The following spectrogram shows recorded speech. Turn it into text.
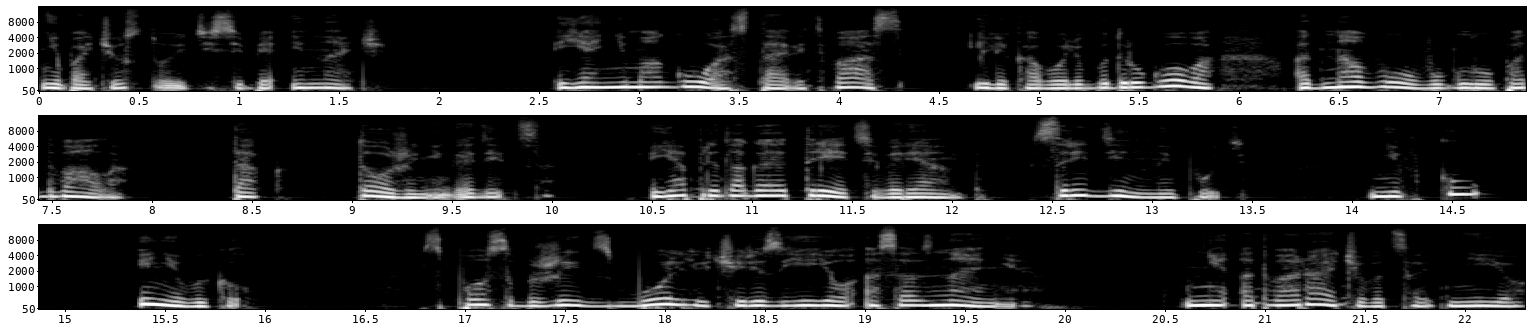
не почувствуете себя иначе. Я не могу оставить вас или кого-либо другого одного в углу подвала. Так тоже не годится. Я предлагаю третий вариант – срединный путь. Не вкл и не выкл. Способ жить с болью через ее осознание. Не отворачиваться от нее.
